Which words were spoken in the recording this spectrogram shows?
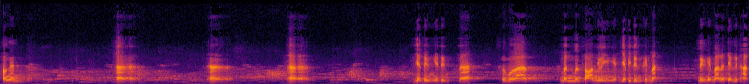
เพราะงั้นอ่าอ่าอ่าอ่าอย่าดึงอย่าดึงนะสมมติว่ามันมันซ้อนอยู่อย่างเงี้ยอย่าไปดึงขึ้นมา ดึงขึ้นมาแล้วจะอึดอัด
